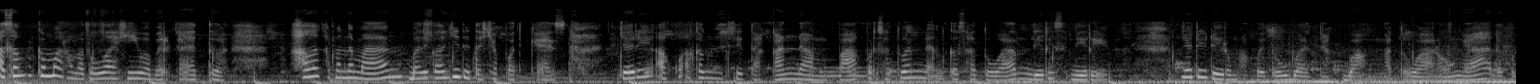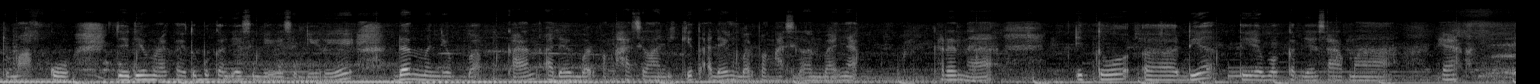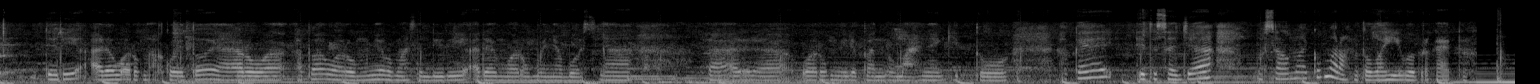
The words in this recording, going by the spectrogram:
Assalamualaikum warahmatullahi wabarakatuh. Halo teman-teman, balik lagi di Tasya Podcast. Jadi aku akan menceritakan dampak persatuan dan kesatuan diri sendiri. Jadi di rumah aku itu banyak banget warung ya dekat rumah aku. Jadi mereka itu bekerja sendiri-sendiri Dan menyebabkan ada yang berpenghasilan dikit, ada yang berpenghasilan banyak. Karena itu uh, dia tidak bekerja sama ya. Jadi ada warung aku itu ya ruang apa warungnya rumah sendiri ada yang warung punya bosnya ya ada warung di depan rumahnya gitu. Oke itu saja. Wassalamualaikum warahmatullahi wabarakatuh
